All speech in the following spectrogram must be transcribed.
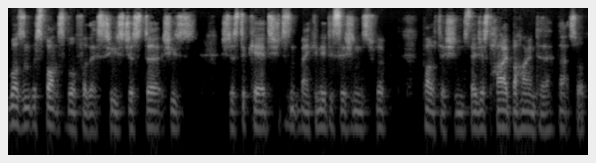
wasn't responsible for this. She's just uh, she's she's just a kid. She doesn't make any decisions for politicians. They just hide behind her. That's all.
